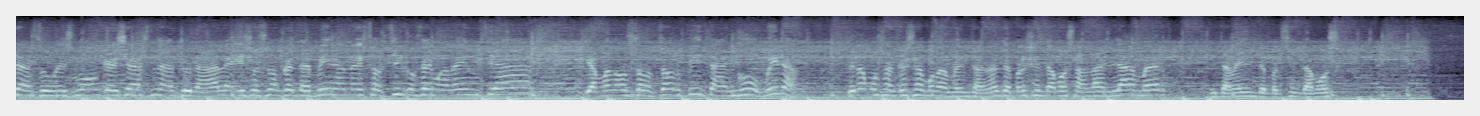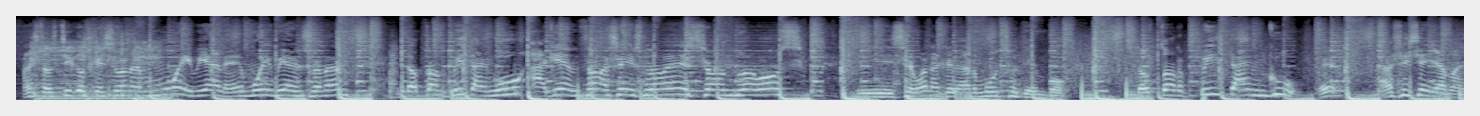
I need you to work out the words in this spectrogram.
Seas tú mismo, que seas natural, eso es lo que te piden estos chicos de Valencia llamados Doctor Pitangu. Mira, tenemos a Casa Monumento, ¿no? Te presentamos a Dan Lambert y también te presentamos a estos chicos que suenan muy bien, ¿eh? Muy bien suenan. Doctor Pitangu, aquí en Zona 69, son nuevos y se van a quedar mucho tiempo. Doctor Pitangu, ¿eh? Así se llaman.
